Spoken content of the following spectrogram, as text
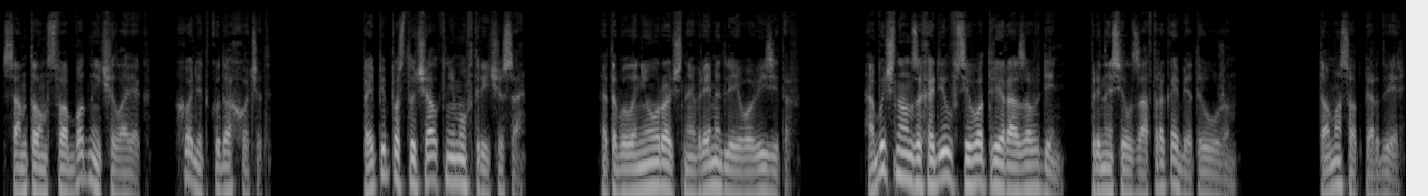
Сам-то он свободный человек, ходит куда хочет. Пеппи постучал к нему в три часа. Это было неурочное время для его визитов. Обычно он заходил всего три раза в день, приносил завтрак, обед и ужин. Томас отпер дверь.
